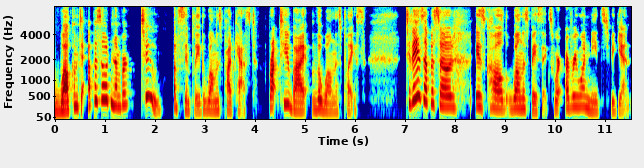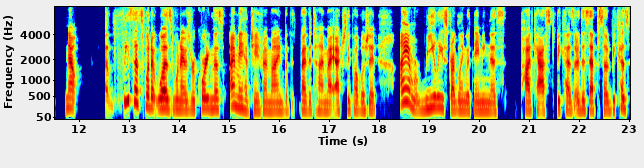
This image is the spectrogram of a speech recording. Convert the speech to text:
Welcome to episode number two of Simply the Wellness Podcast, brought to you by The Wellness Place. Today's episode is called Wellness Basics, where everyone needs to begin. Now, at least that's what it was when I was recording this. I may have changed my mind, but by the time I actually publish it, I am really struggling with naming this podcast because, or this episode, because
